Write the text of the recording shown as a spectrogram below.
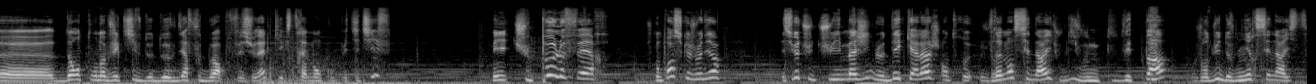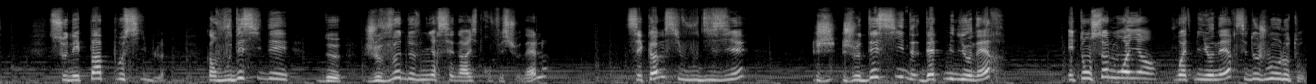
euh, dans ton objectif de devenir footballeur professionnel, qui est extrêmement compétitif. Mais tu peux le faire. Tu comprends ce que je veux dire? Est-ce que tu, tu imagines le décalage entre vraiment scénariste? Je vous dis, vous ne pouvez pas aujourd'hui devenir scénariste. Ce n'est pas possible. Quand vous décidez de je veux devenir scénariste professionnel, c'est comme si vous disiez je, décide d'être millionnaire et ton seul moyen pour être millionnaire c'est de jouer au loto.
